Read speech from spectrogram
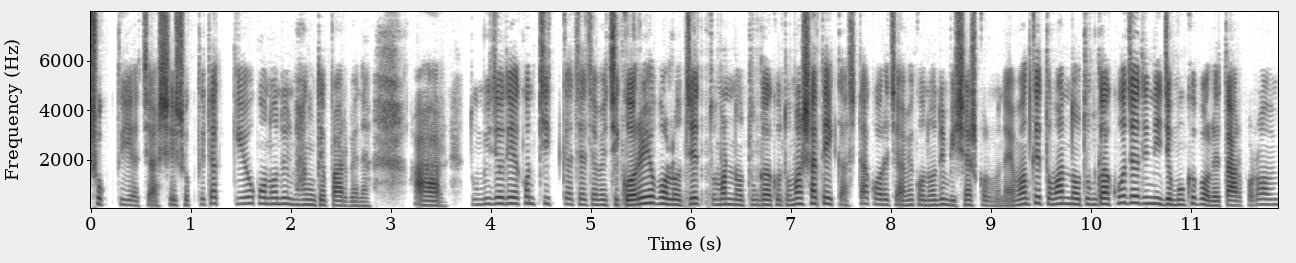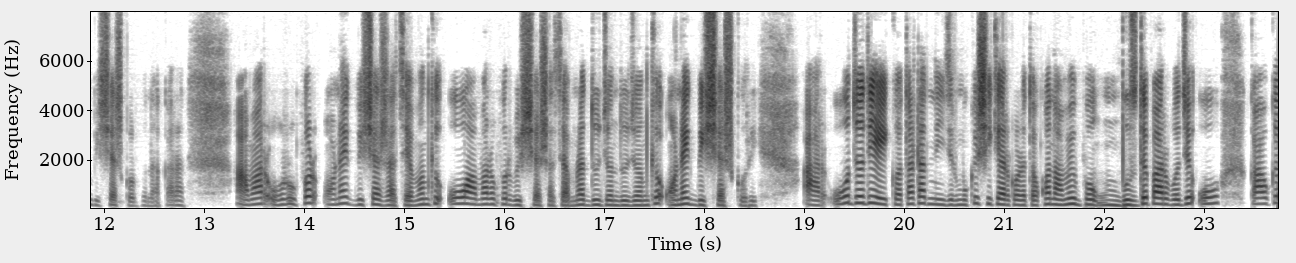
শক্তি আছে। আর সেই শক্তিটা কেউ কোনোদিন ভাঙতে পারবে না। আর তুমি যদি এখন চিৎকার চেঁচামেচি করেও বলো যে তোমার নতুন কাকু তোমার সাথে এই কাজটা করেছে, আমি কোনোদিন বিশ্বাস করব না। এমনকি তোমার নতুন কাকু যদি নিজে মুখে বলে তারপরেও আমি বিশ্বাস করব না। কারণ আমার ওর উপর অনেক বিশ্বাস আছে। এমনকি ও আমার উপর বিশ্বাস আছে। আমরা দুজন দুজনকে অনেক বিশ্বাস করি। আর ও যদি এই কথাটা নিজের মুখে স্বীকার করে তখন আমি বুঝতে পারব যে ও কাউকে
